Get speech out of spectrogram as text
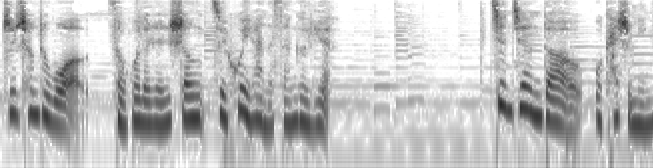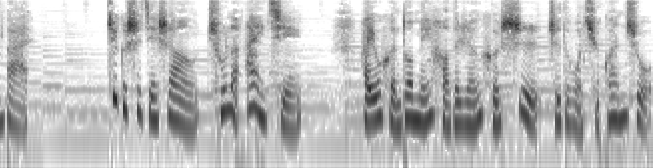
支撑着我走过了人生最晦暗的三个月。渐渐的，我开始明白，这个世界上除了爱情，还有很多美好的人和事值得我去关注。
